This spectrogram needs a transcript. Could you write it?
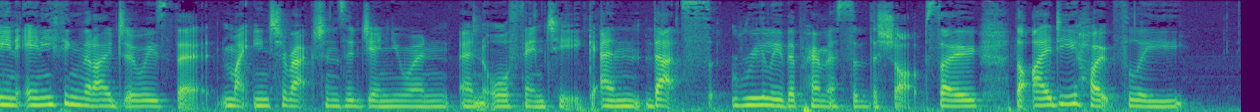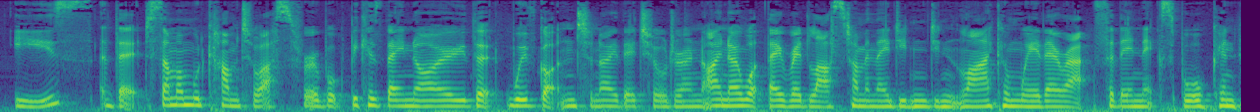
in anything that I do is that my interactions are genuine and authentic. And that's really the premise of the shop. So the idea, hopefully, is that someone would come to us for a book because they know that we've gotten to know their children. I know what they read last time and they did and didn't like and where they're at for their next book and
